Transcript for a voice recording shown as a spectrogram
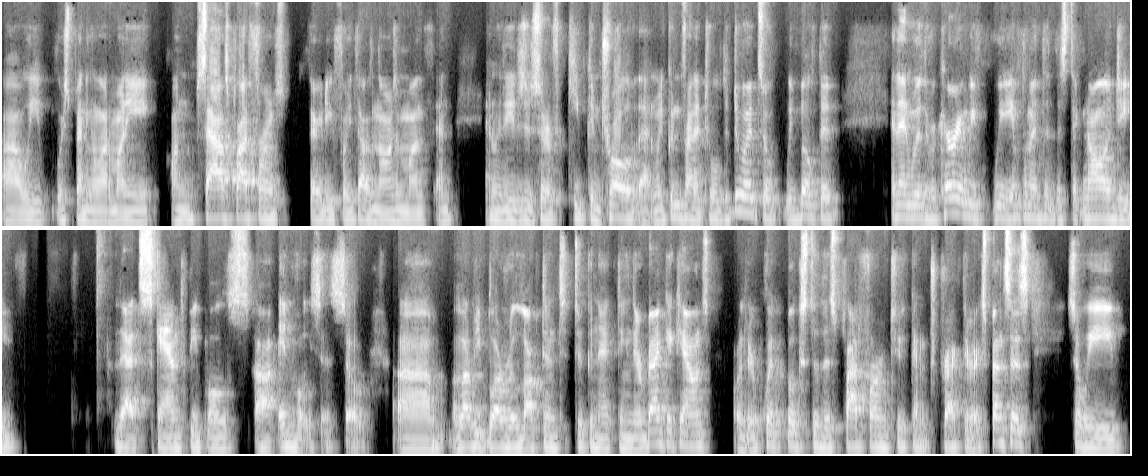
uh, we were spending a lot of money on SaaS platforms, thirty, forty thousand dollars a month, and and we needed to sort of keep control of that. And we couldn't find a tool to do it, so we built it. And then with recurring, we we implemented this technology that scanned people's uh, invoices. So um, a lot of people are reluctant to connecting their bank accounts or their QuickBooks to this platform to kind of track their expenses. So we,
